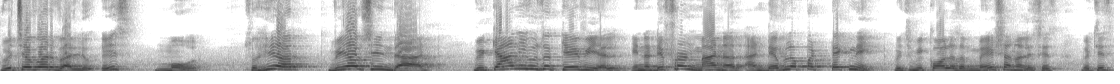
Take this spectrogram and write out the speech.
whichever value is more. So here we have seen that we can use a KVL in a different manner and develop a technique which we call as a mesh analysis which is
